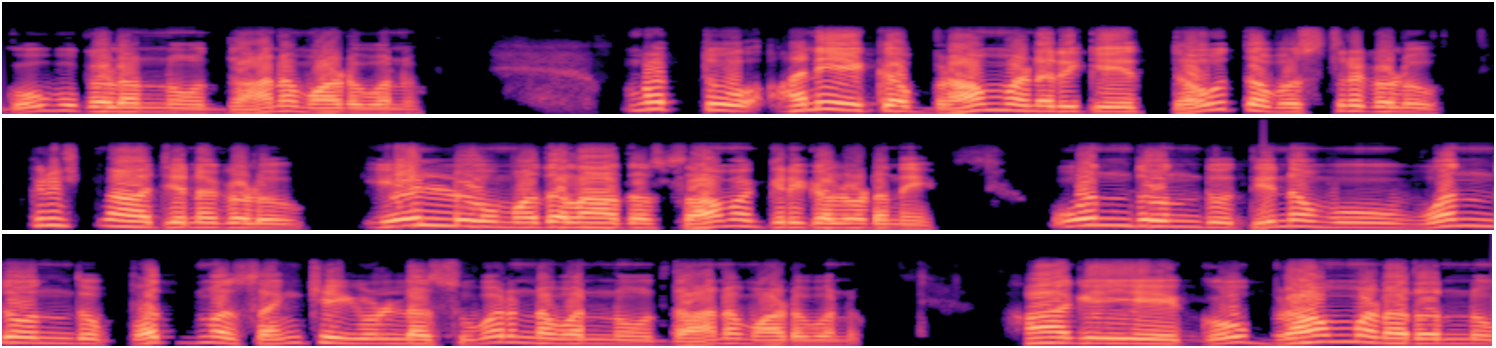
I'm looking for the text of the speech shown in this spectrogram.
ಗೋವುಗಳನ್ನು ದಾನ ಮಾಡುವನು ಮತ್ತು ಅನೇಕ ಬ್ರಾಹ್ಮಣರಿಗೆ ದೌತ ವಸ್ತ್ರಗಳು ಕೃಷ್ಣಾಜಿನಗಳು ಎಳ್ಳು ಮೊದಲಾದ ಸಾಮಗ್ರಿಗಳೊಡನೆ ಒಂದೊಂದು ದಿನವೂ ಒಂದೊಂದು ಪದ್ಮ ಸಂಖ್ಯೆಯುಳ್ಳ ಸುವರ್ಣವನ್ನು ದಾನ ಮಾಡುವನು ಹಾಗೆಯೇ ಗೋಬ್ರಾಹ್ಮಣರನ್ನು,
